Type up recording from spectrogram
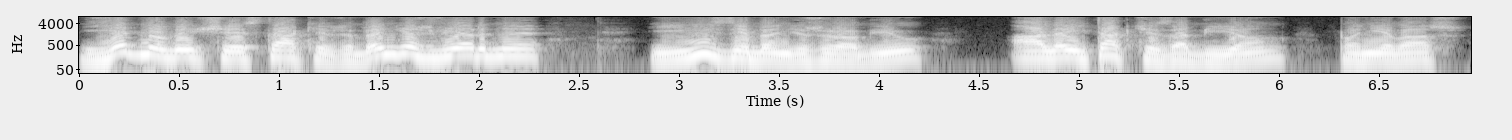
Jedno wyjście jest takie, że będziesz wierny i nic nie będziesz robił, ale i tak cię zabiją, ponieważ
